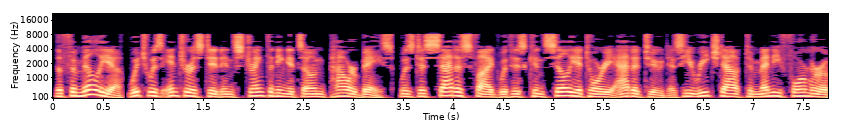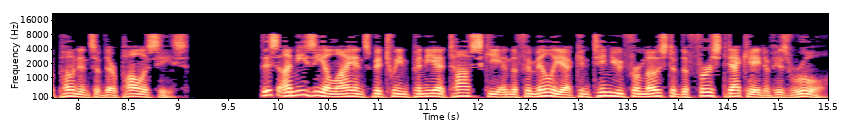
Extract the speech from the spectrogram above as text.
The Familia, which was interested in strengthening its own power base, was dissatisfied with his conciliatory attitude as he reached out to many former opponents of their policies. This uneasy alliance between Poniatowski and the Familia continued for most of the first decade of his rule.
